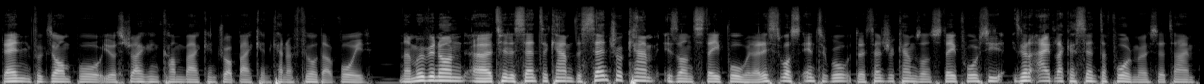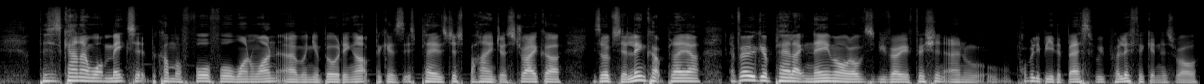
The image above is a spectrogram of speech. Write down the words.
Then, for example, your striker can come back and drop back and kind of fill that void. Now moving on uh, to the center cam, the central cam is on stay forward. Now this is what's integral, the central cam is on stay forward. So he's going to act like a center forward most of the time. This is kind of what makes it become a 4-4-1-1 uh, when you're building up because this player is just behind your striker. He's obviously a link-up player. A very good player like Neymar will obviously be very efficient and will probably be the best, be prolific in this role.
